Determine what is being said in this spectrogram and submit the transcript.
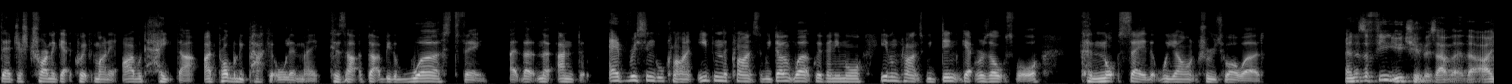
they're just trying to get quick money. I would hate that. I'd probably pack it all in, mate, because that that'd be the worst thing. And every single client, even the clients that we don't work with anymore, even clients we didn't get results for, cannot say that we aren't true to our word. And there's a few YouTubers out there that I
